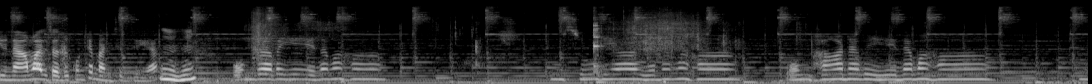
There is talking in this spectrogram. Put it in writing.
ఈ నామాలు చదువుకుంటే మంచిది జయ. ఓం రవయే నమ. సూర్యాయ నమ. ఓం భానవే నమ. ఓం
